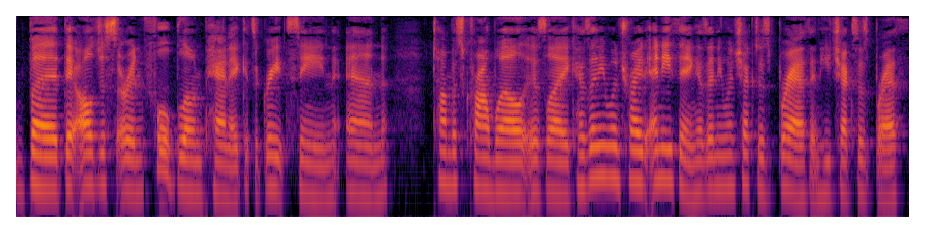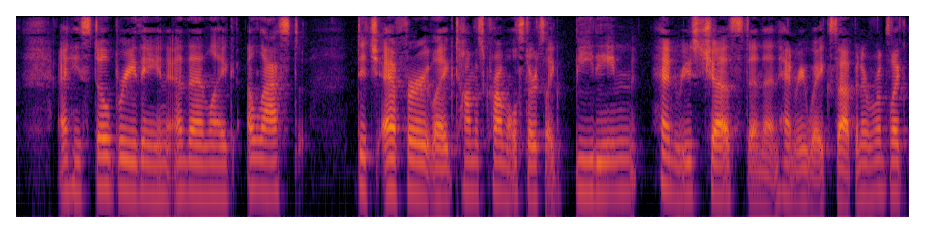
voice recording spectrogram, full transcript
but they all just are in full blown panic. It's a great scene. And Thomas Cromwell is like, Has anyone tried anything? Has anyone checked his breath? And he checks his breath and he's still breathing. And then, like, a last ditch effort, like, Thomas Cromwell starts, like, beating Henry's chest. And then Henry wakes up and everyone's like,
